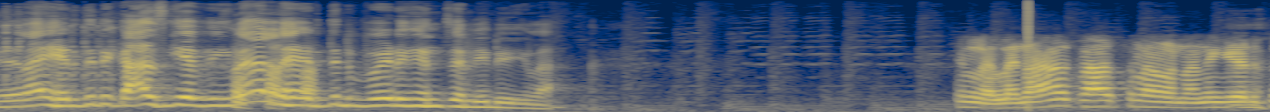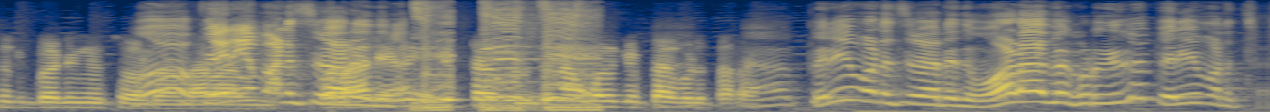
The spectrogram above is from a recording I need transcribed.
இதெல்லாம் எடுத்துட்டு காசு கேட்பீங்களா இல்ல எடுத்துட்டு போயிடுங்கன்னு சொல்லிடுவீங்களா இல்ல இல்ல நான் காசுலாம் வேணாம். நீங்க எடுத்துட்டு போயிடுங்க சொல்றேன். பெரிய மனசு ஒரு வேற. எனக்கு கிஃப்டா கொடுத்து நான் உங்களுக்கு கிஃப்டா கொடுத்துறேன். பெரிய மனசு வேற இது. ஓடாத கொடுக்குறது பெரிய மனசு.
